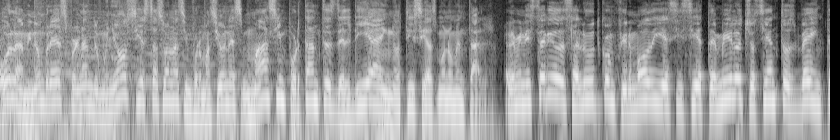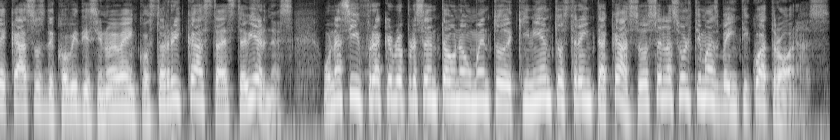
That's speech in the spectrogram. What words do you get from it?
Hola, mi nombre es Fernando Muñoz y estas son las informaciones más importantes del día en Noticias Monumental. El Ministerio de Salud confirmó 17.820 casos de COVID-19 en Costa Rica hasta este viernes, una cifra que representa un aumento de 530 casos en las últimas 24 horas.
